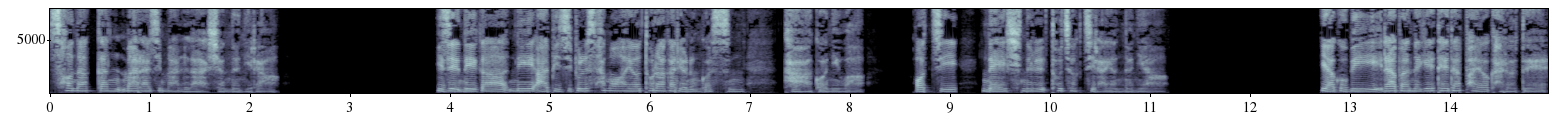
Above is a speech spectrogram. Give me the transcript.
선악간 말하지 말라 하셨느니라. 이제 네가 네 아비 집을 사모하여 돌아가려는 것은 가하거니와 어찌 내 신을 도적질하였느냐. 야곱이 라반에게 대답하여 가로되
